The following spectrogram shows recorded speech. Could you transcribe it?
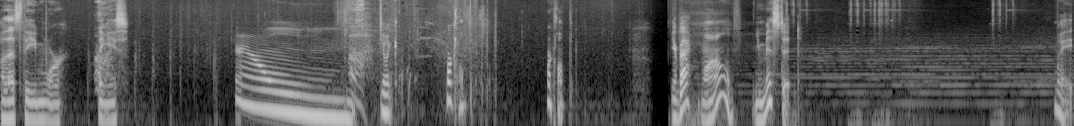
Oh, that's the more thingies. Yoink. More clump. More clump. You're back? Wow. You missed it. Wait.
